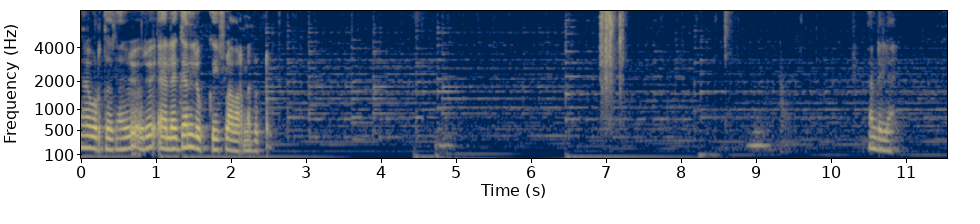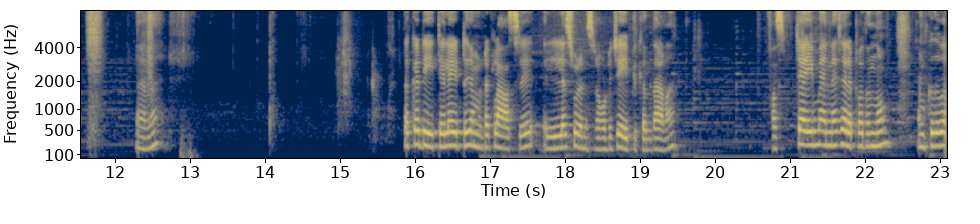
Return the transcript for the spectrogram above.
ഇങ്ങനെ കൊടുത്തു കഴിഞ്ഞാൽ ഒരു- ഒരു എലഗൻ ലുക്ക് ഈ ഫ്ലവറിന് കിട്ടും. കണ്ടില്ലേ? ഇതാണ് ഇതൊക്കെ ഡീറ്റെയിൽ ആയിട്ട് നമ്മുടെ ക്ലാസ്സിൽ എല്ലാ സ്റ്റുഡൻസിനെ കൊണ്ട് ചെയ്യിപ്പിക്കുന്നതാണ്. ഫസ്റ്റ് ടൈം തന്നെ ചിലപ്പോൾ അതൊന്നും നമുക്കിത്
